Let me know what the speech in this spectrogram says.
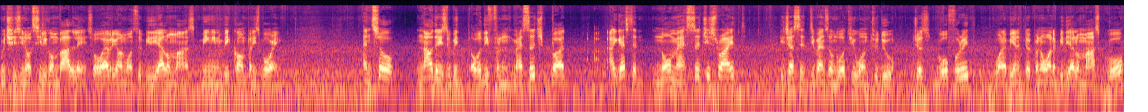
which is you know Silicon Valley. So everyone wants to be the Elon Musk. Being in a big company is boring, and so now there is a bit of a different message. But I guess that no message is right it just it depends on what you want to do. Just go for it. Want to be an entrepreneur? Want to be the Elon Musk? Go.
